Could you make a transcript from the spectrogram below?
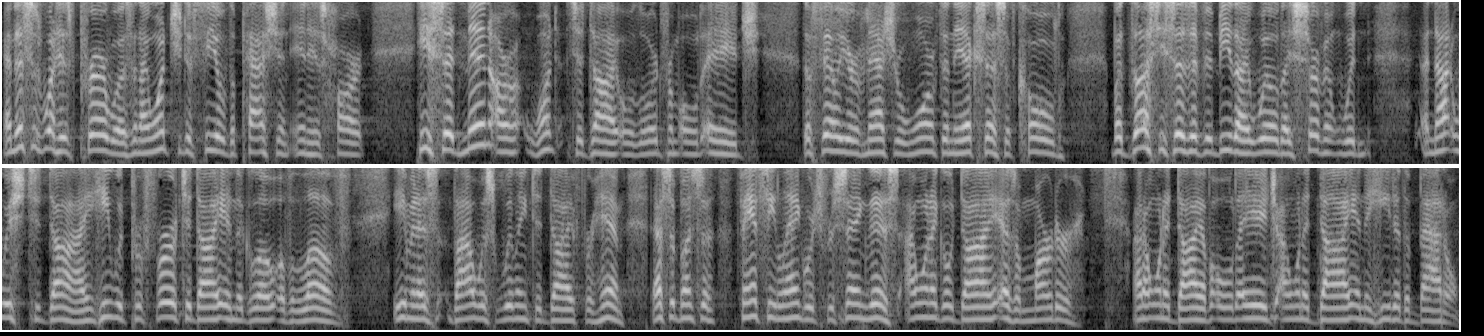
And this is what his prayer was, and I want you to feel the passion in his heart. He said, Men are wont to die, O Lord, from old age, the failure of natural warmth, and the excess of cold. But thus, he says, If it be thy will, thy servant would not wish to die. He would prefer to die in the glow of love, even as thou wast willing to die for him. That's a bunch of fancy language for saying this I want to go die as a martyr. I don't want to die of old age. I want to die in the heat of the battle.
